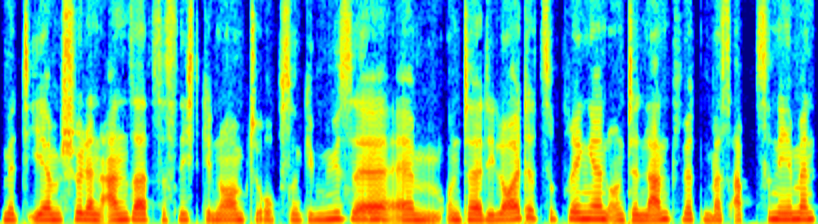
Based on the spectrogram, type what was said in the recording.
mit ihrem schönen Ansatz, das nicht genormte Obst und Gemüse mhm. ähm, unter die Leute zu bringen und den Landwirten was abzunehmen.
